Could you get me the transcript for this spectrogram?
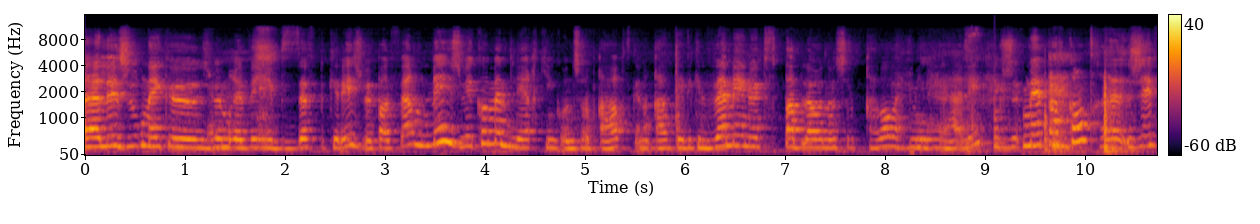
لي جورني كو جو في مريفيي بزاف بكري جو في با الفير مي جو في كومام ليغ كي نكون نشرب قهوه باسكو انا قهوتي هذيك 20 مينوت في الطابله وانا نشرب قهوه واحد مين يحيها لي مي باغ كونتر جي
